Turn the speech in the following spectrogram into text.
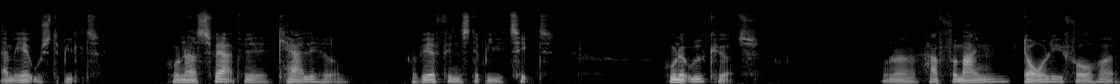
er mere ustabilt. Hun har svært ved kærligheden og ved at finde stabilitet. Hun er udkørt. Hun har haft for mange dårlige forhold,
